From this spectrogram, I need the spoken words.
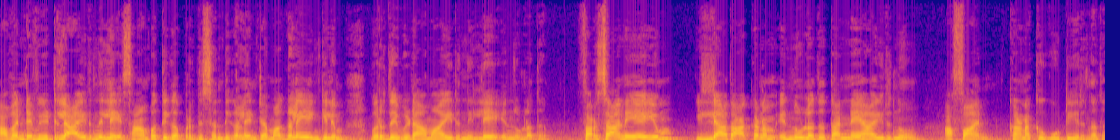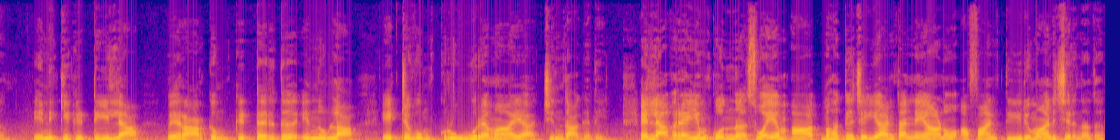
അവന്റെ വീട്ടിലായിരുന്നില്ലേ സാമ്പത്തിക പ്രതിസന്ധികൾ? എന്റെ മകളെയെങ്കിലും വെറുതെ വിടാമായിരുന്നില്ലേ എന്നുള്ളത്. ഫർസാനയെയും ഇല്ലാതാക്കണം എന്നുള്ളത് തന്നെയായിരുന്നു അഫാൻ കണക്ക് കൂട്ടിയിരുന്നത്. എനിക്ക് കിട്ടിയില്ല വേറെ ആർക്കും കിട്ടരുത് എന്നുള്ള ഏറ്റവും ക്രൂരമായ ചിന്താഗതി. എല്ലാവരെയും കൊന്ന് സ്വയം ആത്മഹത്യ ചെയ്യാൻ തന്നെയാണോ അഫാൻ തീരുമാനിച്ചിരുന്നത്?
